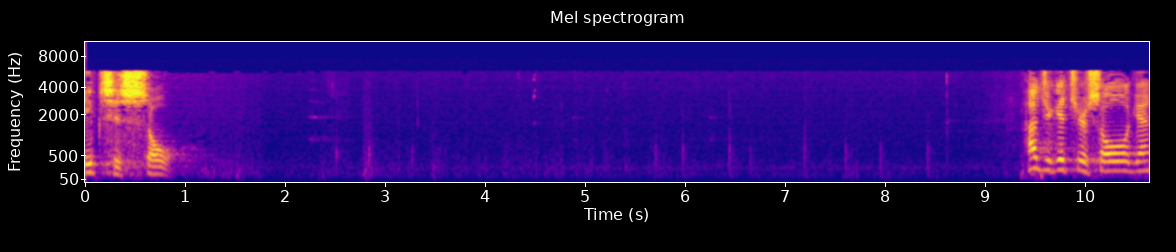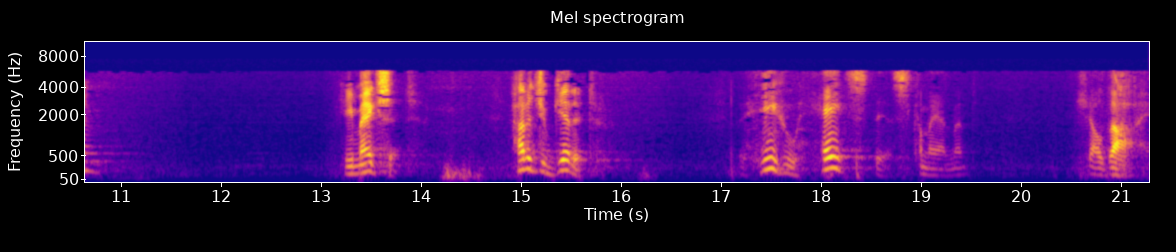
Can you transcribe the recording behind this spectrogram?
Keeps his soul. How'd you get your soul again? He makes it. How did you get it? He who hates this commandment shall die.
